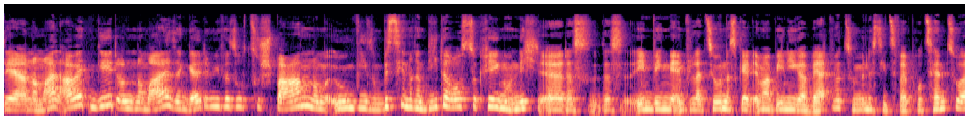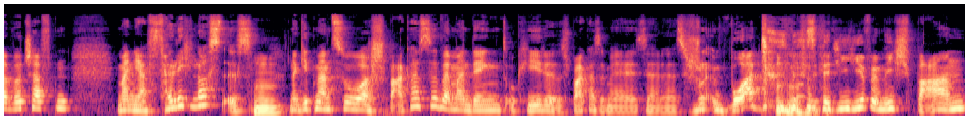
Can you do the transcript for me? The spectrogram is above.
der normal arbeiten geht und normal sein Geld irgendwie versucht zu sparen, um irgendwie so ein bisschen Rendite rauszukriegen und nicht, äh, dass, dass eben wegen der Inflation das Geld immer weniger wert wird, zumindest die 2% zu erwirtschaften, man ja völlig lost ist. Und dann geht man zur Sparkasse, weil man denkt, okay, das Sparkasse ist ja das ist schon im Wort, dass die hier für mich sparen.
